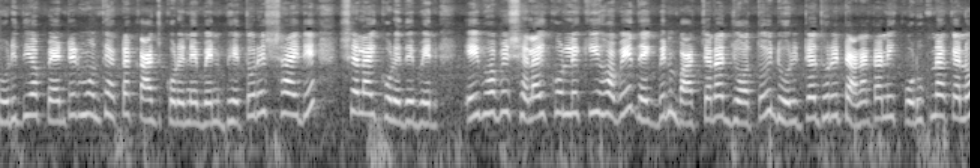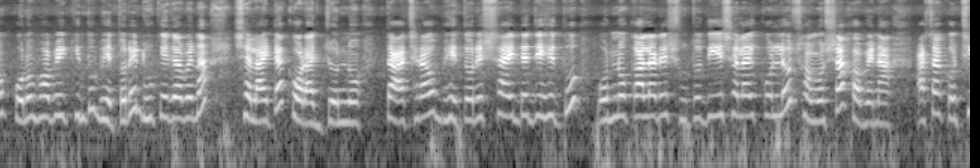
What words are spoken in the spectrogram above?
দড়ি দেওয়া প্যান্টের মধ্যে একটা কাজ করে নেবেন, ভেতরের সাইডে সেলাই করে দেবেন। এইভাবে সেলাই করলে কি হবে? দেখবেন বাচ্চারা যতই দড়িটা ধরে টানাটানি করুক না কেন, কোনোভাবেই কিন্তু ভেতরে ঢুকে যাবে না সেলাইটা করার জন্য। তাছাড়াও ভেতরের সাইডে যেহেতু অন্য কালারের সুতো দিয়ে সেলাই করলেও সমস্যা হবে না। আশা করছি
